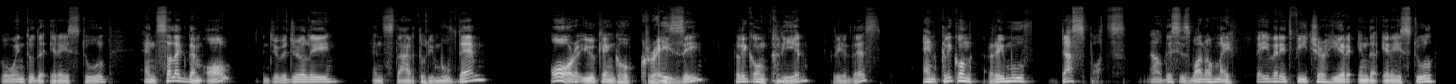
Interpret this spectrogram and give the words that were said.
go into the erase tool and select them all individually and start to remove them. Or you can go crazy, click on clear, clear this, and click on remove dust spots. Now, this is one of my favorite feature here in the erase tool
